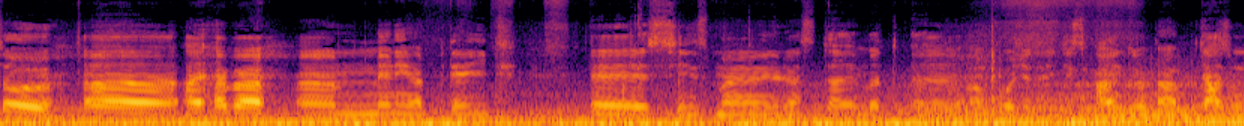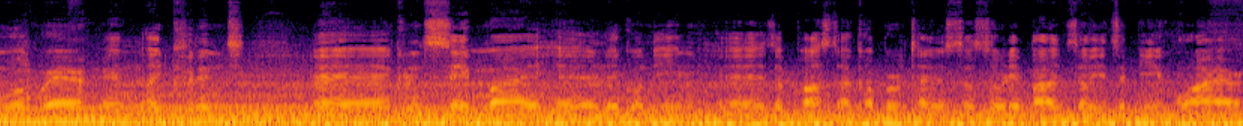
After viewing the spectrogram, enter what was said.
So uh, I have a um, many update uh, since my last time, but uh, unfortunately this anchor app doesn't work well, and I couldn't uh, couldn't save my uh, recording the past a couple of times. So sorry about so it's been a while.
